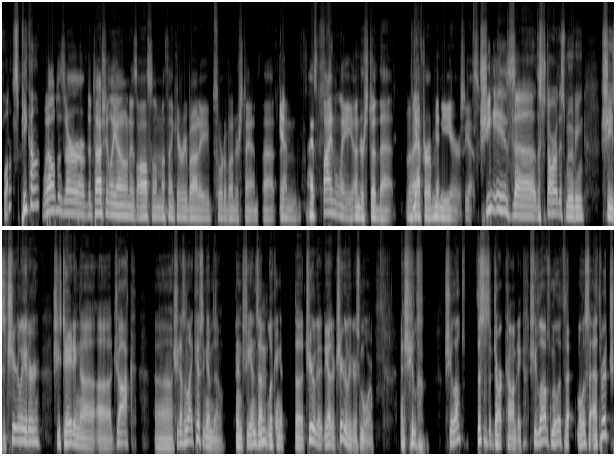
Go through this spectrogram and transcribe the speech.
Plus, Peacock. Well deserved. Natasha Lyonne is awesome. I think everybody sort of understands that Yep. and has finally understood that uh, Yep. after many years. Yes. She is uh, the star of this movie. She's a cheerleader. She's dating a, a jock. Uh, she doesn't like kissing him though, and she ends up Mm. looking at the cheerleader, the other cheerleaders more. And she she loves. This is a dark comedy. She loves Melissa Melissa Etheridge,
